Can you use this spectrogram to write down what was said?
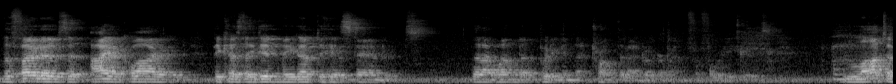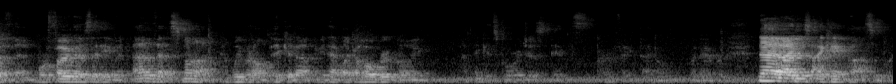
the photos that I acquired because they didn't meet up to his standards that I wound up putting in that trunk that I drug around for 40 years. A lot of them were photos that he went, oh, that's not, and we would all pick it up. You'd have like a whole group going, I think it's gorgeous, it's perfect, I don't, whatever. No, I just, I can't possibly.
